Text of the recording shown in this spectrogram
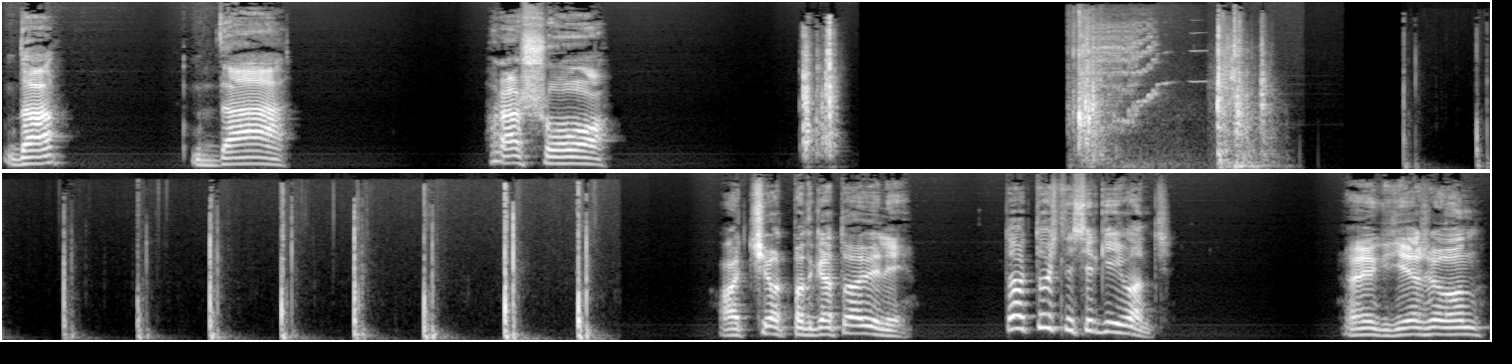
Да. Да. Хорошо. Отчет подготовили? Так точно, Сергей Иванович. Ну и где же он?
